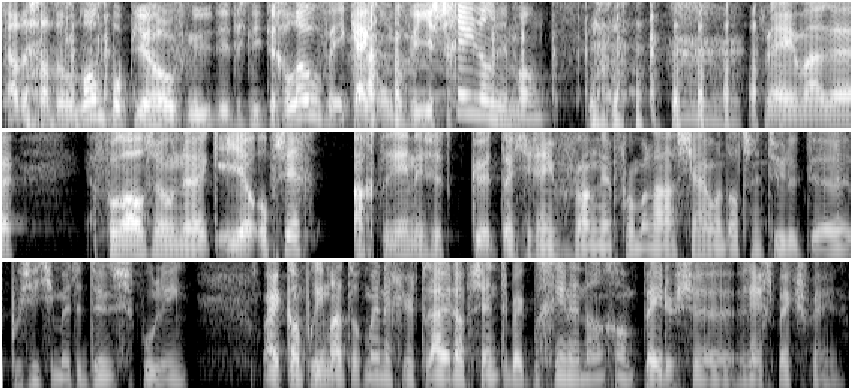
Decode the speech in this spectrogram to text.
ja, er staat een lamp op je hoofd nu. Dit is niet te geloven. Ik kijk ongeveer je schedel in, man. Nee, maar eh, ja, vooral zo'n... eh, ja, op zich, achterin is het kut dat je geen vervanging hebt voor Malasia, want dat is natuurlijk de positie met de dunste spoeling. Maar je kan prima toch met een Geertruida op centerback beginnen en dan gewoon Pedersen rechtsback spelen.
